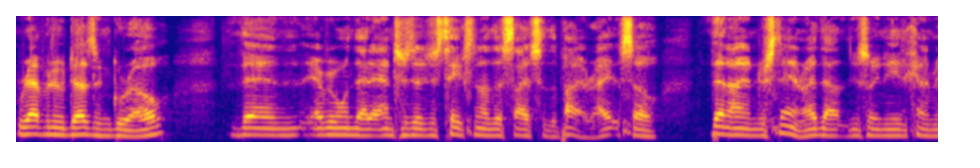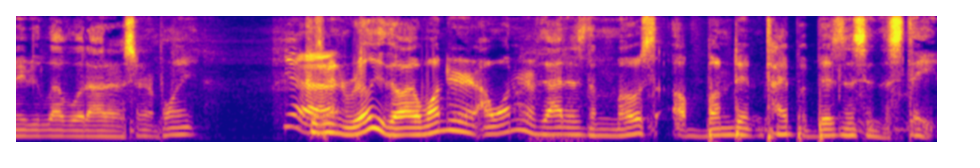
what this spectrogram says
revenue doesn't grow, then everyone that enters it just takes another slice of the pie, right? So then I understand, right? That so you need to kind of maybe level it out at a certain point. Yeah. Because I mean, really though, I wonder, I wonder if that is the most abundant type of business in the state.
